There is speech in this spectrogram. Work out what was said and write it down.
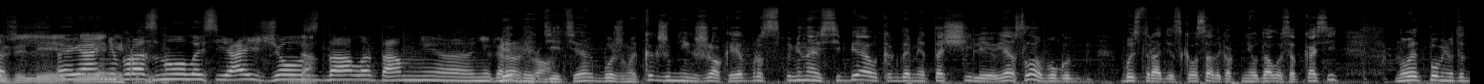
да. пожалеет? А Ну, я не х- проснулась, я еще Да. сдала, там мне э, Бедные нехорошо. дети, а, боже мой, как же мне их жалко. Я просто вспоминаю себя, вот когда меня тащили. Я, слава богу, быстро от детского сада как мне удалось откосить. Но я помню, вот это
